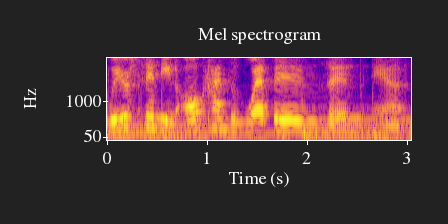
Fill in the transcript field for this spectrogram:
we're sending all kinds of weapons and and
